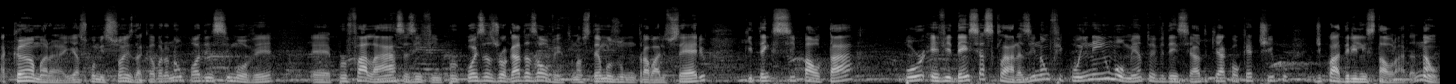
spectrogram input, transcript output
a Câmara e as comissões da Câmara não podem se mover é, por falácias, enfim, por coisas jogadas ao vento. Nós temos um trabalho sério que tem que se pautar por evidências claras e não ficou em nenhum momento evidenciado que há qualquer tipo de quadrilha instaurada. Não,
